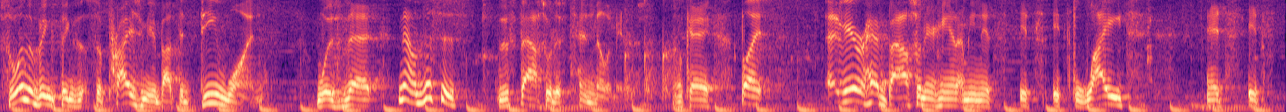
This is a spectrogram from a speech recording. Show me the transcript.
So one of the big things that surprised me about the D1 was that, now this is, this basswood is 10 millimeters, okay? But have you ever had basswood in your hand? I mean, it's, it's, it's light, it's, it's,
